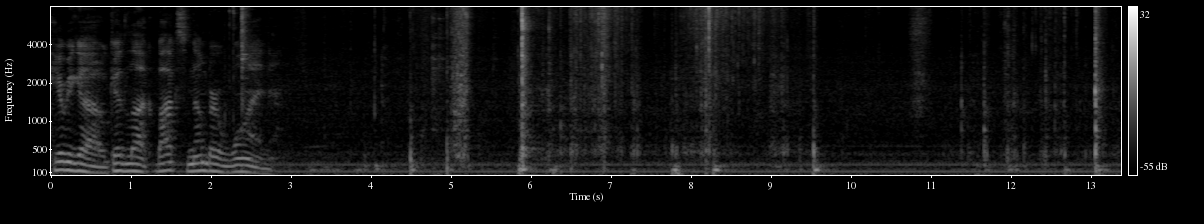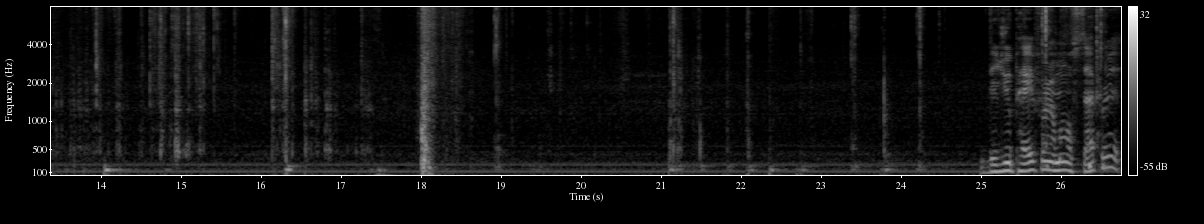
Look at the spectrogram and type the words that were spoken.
here we go. Good luck. Box number one. Did you pay for them all separate?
